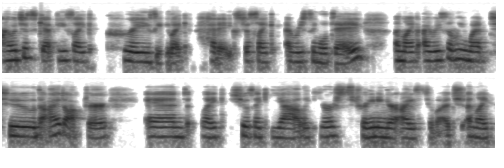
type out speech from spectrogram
I would just get these like crazy like headaches just like every single day. And like I recently went to the eye doctor and like she was like, "Yeah, like you're straining your eyes too much." And like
